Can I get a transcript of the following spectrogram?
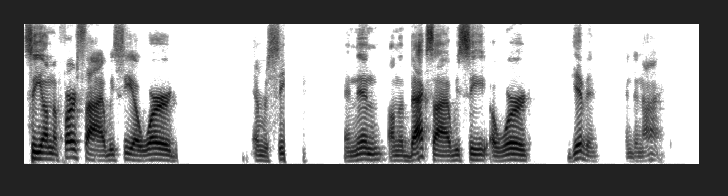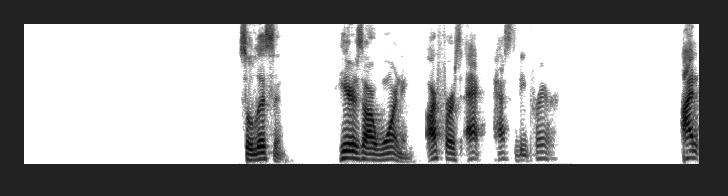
See, on the first side, we see a word and receive. And then on the backside, we see a word given and denied. So listen, here's our warning. Our first act has to be prayer. I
